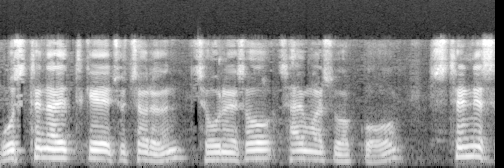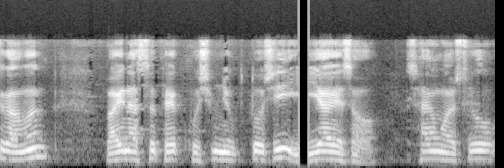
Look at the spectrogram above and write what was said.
오스테나이트계 주철은 저온에서 사용할 수 없고 스테인리스 강은 마이너스 196도씨 이하에서 사용할 수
